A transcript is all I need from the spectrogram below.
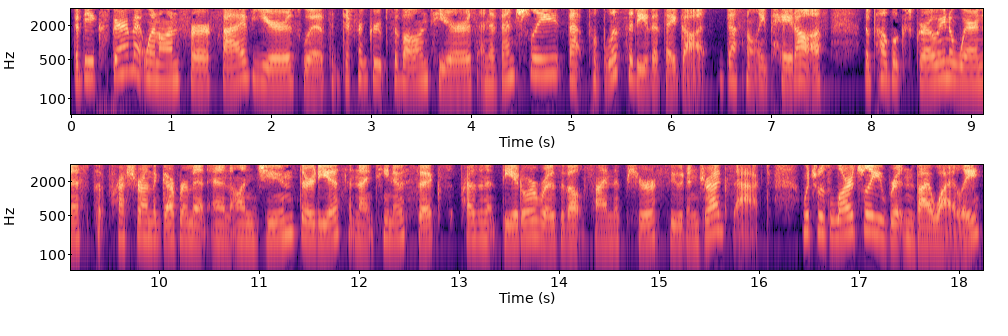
But the experiment went on for five years with different groups of volunteers, and eventually that publicity that they got definitely paid off. The public's growing awareness put pressure on the government, and on June 30th, 1906, President Theodore Roosevelt signed the Pure Food and Drugs Act, which was largely written by Wiley,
